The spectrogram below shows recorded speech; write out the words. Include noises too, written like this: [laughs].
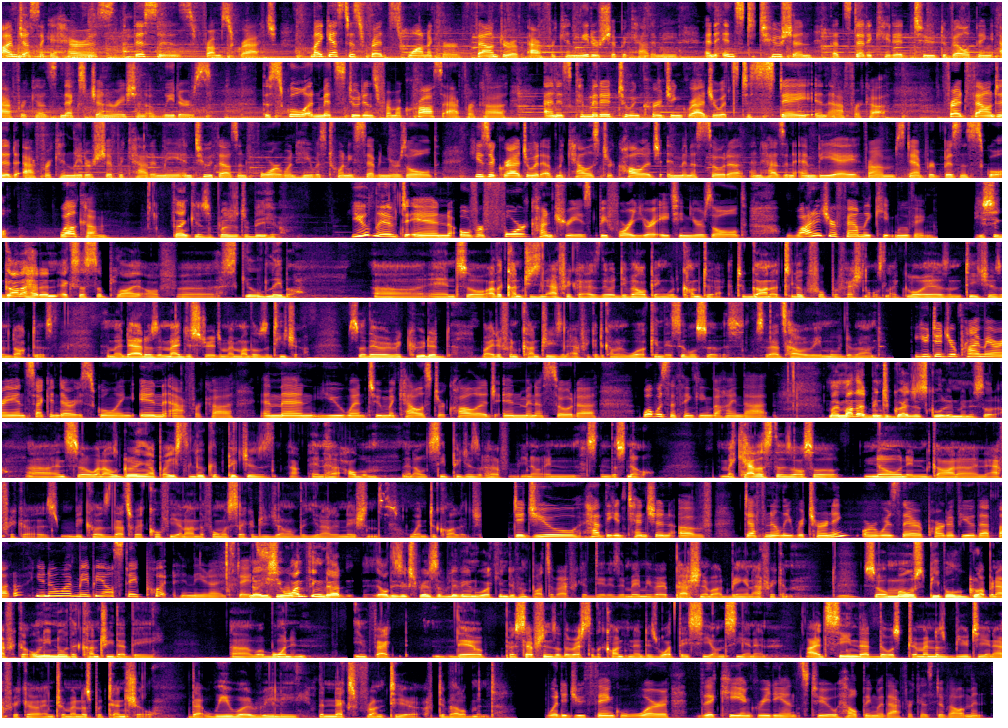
I'm Jessica Harris. This is From Scratch. My guest is Fred Swaniker, founder of African Leadership Academy, an institution that's dedicated to developing Africa's next generation of leaders. The school admits students from across Africa and is committed to encouraging graduates to stay in Africa. Fred founded African Leadership Academy in 2004 when he was 27 years old. He's a graduate of Macalester College in Minnesota and has an MBA from Stanford Business School. Welcome. Thank you. It's a pleasure to be here. You lived in over four countries before you were 18 years old. Why did your family keep moving? You see, Ghana had an excess supply of uh, skilled labor. Uh, and so other countries in Africa, as they were developing, would come to to Ghana to look for professionals like lawyers and teachers and doctors. And my dad was a magistrate, and my mother was a teacher. So they were recruited by different countries in Africa to come and work in their civil service. So that's how we moved around. You did your primary and secondary schooling in Africa, and then you went to Macalester College in Minnesota. What was the thinking behind that? My mother had been to graduate school in Minnesota. Uh, and so when I was growing up, I used to look at pictures uh, in her album, and I would see pictures of her, you know, in, in the snow. Macalester is also known in Ghana and Africa because that's where Kofi Annan, the former Secretary General of the United Nations, went to college. Did you have the intention of definitely returning, or was there part of you that thought, oh, you know what, maybe I'll stay put in the United States? No, you see, one thing that all these experiences of living and working in different parts of Africa did is it made me very passionate about being an African. Mm-hmm. So most people who grew up in Africa only know the country that they uh, were born in. In fact, their perceptions of the rest of the continent is what they see on CNN. I had seen that there was tremendous beauty in Africa and tremendous potential, that we were really the next frontier of development. What did you think were the key ingredients to helping with Africa's development?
